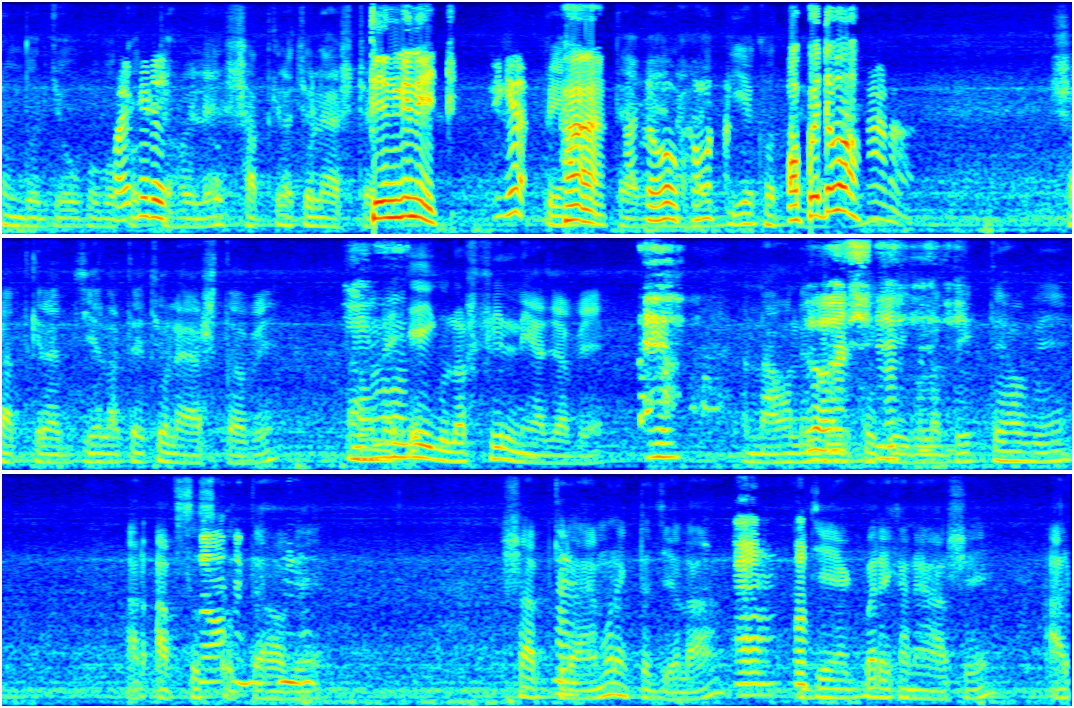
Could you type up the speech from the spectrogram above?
সৌন্দর্য উপভোগ করতে? হলে সাতক্ষীরা চলে আসতে তিন মিনিট। হ্যাঁ। বিয়ে করতে দেবো? সাতক্ষীরা জেলাতে চলে আসতে হবে। তাহলে এইগুলোর ফিল নেওয়া যাবে। আর না হলে থেকে এইগুলো দেখতে হবে আর আফসোস করতে হবে। সাতক্ষীরা এমন একটা জেলা যে একবার এখানে আসে আর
